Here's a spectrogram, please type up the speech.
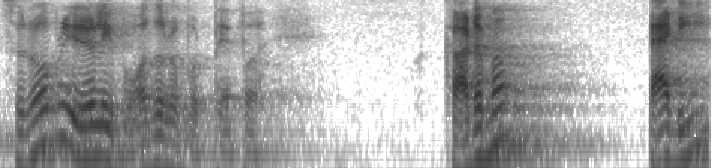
So nobody really bothered about pepper. Cardamom, paddy,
